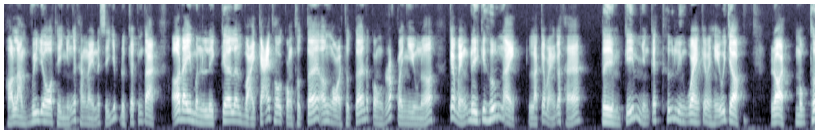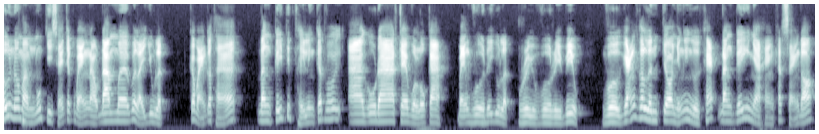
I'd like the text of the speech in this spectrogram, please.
họ làm video thì những cái thằng này nó sẽ giúp được cho chúng ta. Ở đây mình liệt kê lên vài cái thôi, còn thực tế, ở ngoài thực tế nó còn rất là nhiều nữa. Các bạn đi cái hướng này là các bạn có thể tìm kiếm những cái thứ liên quan, các bạn hiểu chưa? Rồi, một thứ nữa mà mình muốn chia sẻ cho các bạn nào đam mê với lại du lịch, các bạn có thể đăng ký tiếp thị liên kết với Agoda Traveloka. Bạn vừa đi du lịch, vừa review, vừa gắn cái link cho những người khác đăng ký nhà hàng khách sạn đó,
